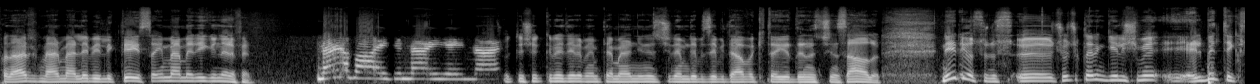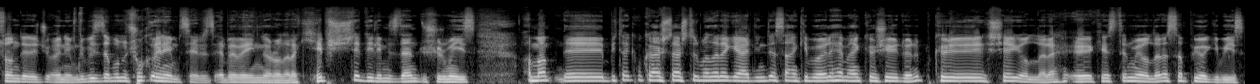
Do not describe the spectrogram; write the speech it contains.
Pınar Mermer'le birlikteyiz. Sayın Mermer iyi günler efendim. Merhaba, iyi günler, iyi yayınlar. Çok teşekkür ederim hem temenniniz için hem de bize bir daha vakit ayırdığınız için sağ olun. Ne diyorsunuz? Ee, çocukların gelişimi e, elbette ki son derece önemli. Biz de bunu çok önemseriz ebeveynler olarak. Hep işte dilimizden düşürmeyiz. Ama e, bir takım karşılaştırmalara geldiğinde sanki böyle hemen köşeye dönüp kö- şey yollara, e, kestirme yollara sapıyor gibiyiz.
